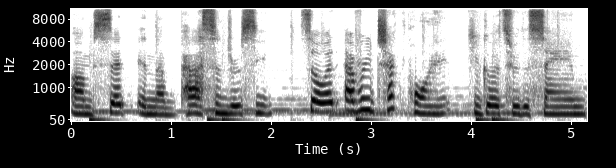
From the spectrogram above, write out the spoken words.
um, sit in the passenger seat. So, at every checkpoint, you go through the same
